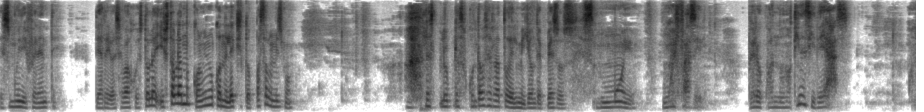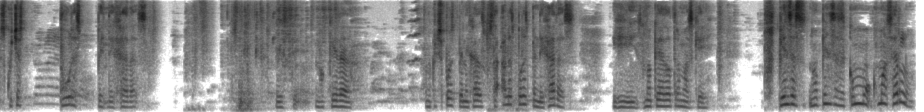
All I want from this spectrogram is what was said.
es muy diferente de arriba hacia abajo. Y estoy hablando con, con el éxito, pasa lo mismo. Ah, les, contaba hace rato del millón de pesos. Es muy, muy fácil. Pero cuando no tienes ideas, cuando escuchas puras pendejadas, este, no queda. Cuando escuchas puras pendejadas, pues hablas puras pendejadas. Y no queda otra más que. Pues piensas, no piensas cómo, cómo hacerlo.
